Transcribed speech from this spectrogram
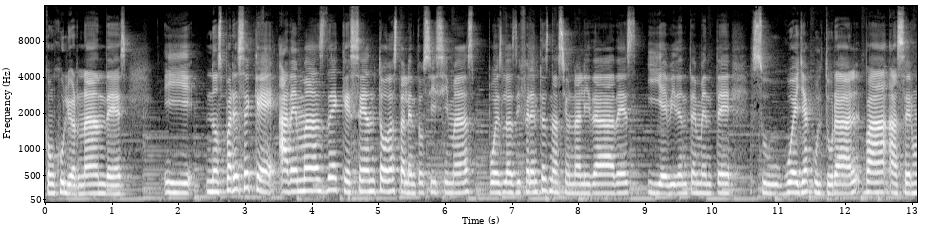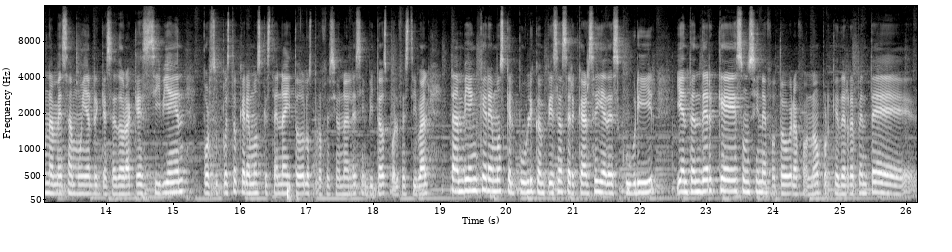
con Julio Hernández. Y nos parece que además de que sean todas talentosísimas, pues las diferentes nacionalidades y evidentemente su huella cultural va a ser una mesa muy enriquecedora, que si bien por supuesto queremos que estén ahí todos los profesionales invitados por el festival, también queremos que el público empiece a acercarse y a descubrir y a entender qué es un cinefotógrafo, ¿no? Porque de repente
